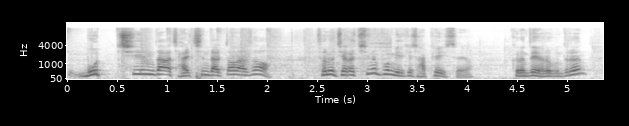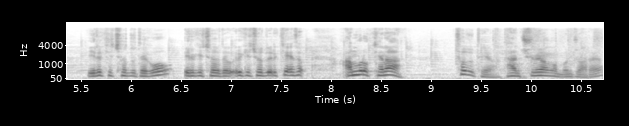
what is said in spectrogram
못 친다, 잘 친다를 떠나서 저는 제가 치는 폼이 이렇게 잡혀 있어요. 그런데 여러분들은 이렇게 쳐도 되고, 이렇게 쳐도 되고, 이렇게 쳐도 이렇게 해서 아무렇게나 쳐도 돼요. 단 중요한 건 뭔지 알아요?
